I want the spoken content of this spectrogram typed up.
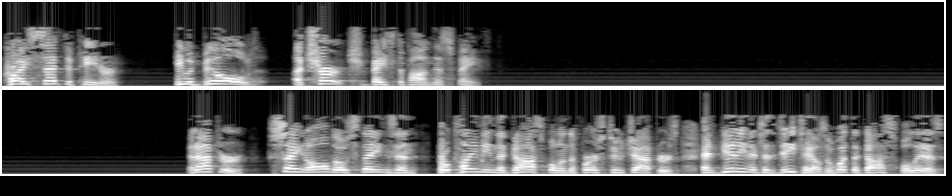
Christ said to Peter, he would build a church based upon this faith. And after saying all those things and proclaiming the gospel in the first two chapters and getting into the details of what the gospel is,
